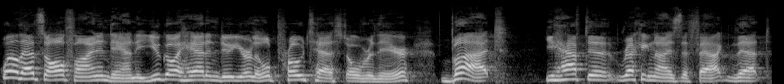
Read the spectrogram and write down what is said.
well, that's all fine and dandy. You go ahead and do your little protest over there, but you have to recognize the fact that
